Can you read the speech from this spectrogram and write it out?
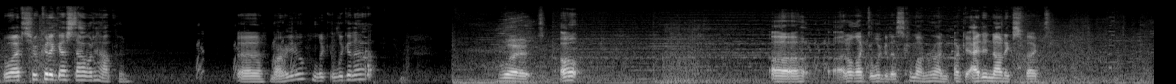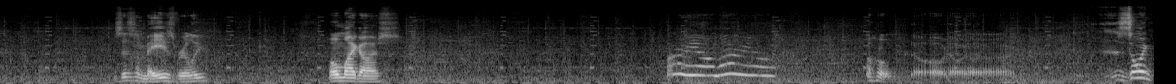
What? Who could have guessed that would happen? Uh, Mario? Look, look at that. Wait. Oh. Uh, I don't like to look at this. Come on, run. Okay, I did not expect. Is this a maze, really? Oh my gosh. Mario, Mario. Oh, no, no, no, no. Zoink!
